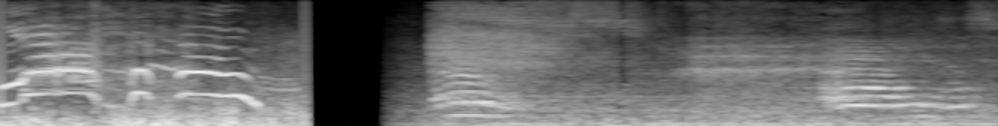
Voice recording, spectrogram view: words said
Whoa! Oh, Jesus.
